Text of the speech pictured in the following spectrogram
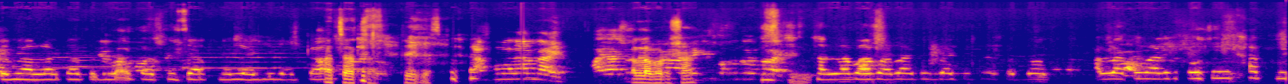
তুমি আল্লাহর কাছে দোয়া করতেছি আপনি লাগি আচ্ছা আচ্ছা ঠিক আছে। আল্লাহ ভরসা। আল্লাহ বাবা রাখুন রাখুন রাখুন। আল্লাহ তোমার প্রচুর খাতনি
